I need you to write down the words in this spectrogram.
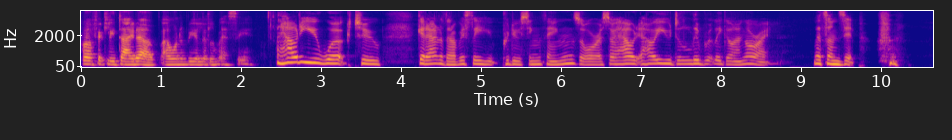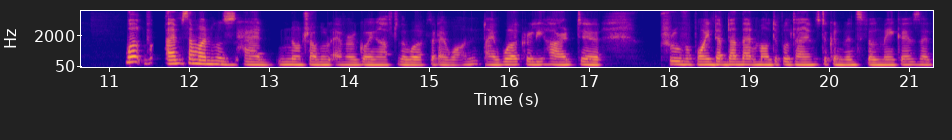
perfectly tied up. I want to be a little messy. And how do you work to get out of that? Obviously, producing things, or so how how are you deliberately going? All right, let's unzip. well, I'm someone who's had no trouble ever going after the work that I want. I work really hard to prove a point. I've done that multiple times to convince filmmakers that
